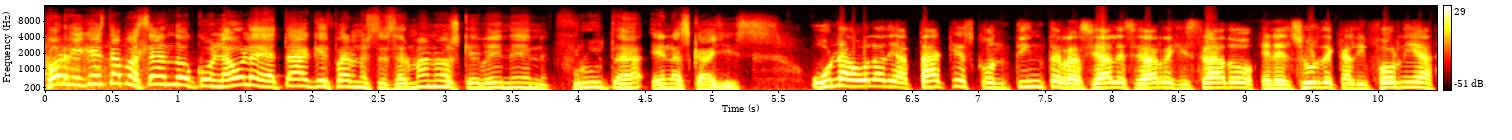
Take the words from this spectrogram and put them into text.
Jorge, ¿qué está pasando con la ola de ataques para nuestros hermanos que venden fruta en las calles? Una ola de ataques con tintes raciales se ha registrado en el sur de California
